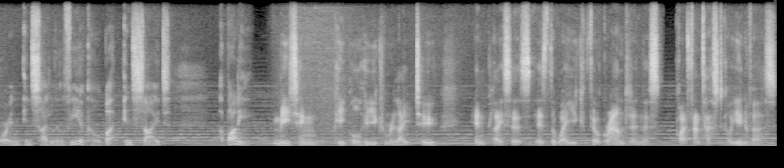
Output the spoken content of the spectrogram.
or in, inside a little vehicle, but inside a body meeting people who you can relate to in places is the way you can feel grounded in this quite fantastical universe.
